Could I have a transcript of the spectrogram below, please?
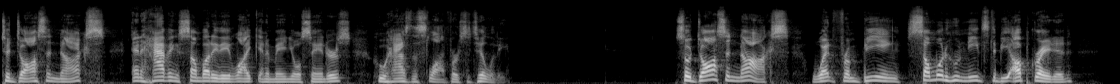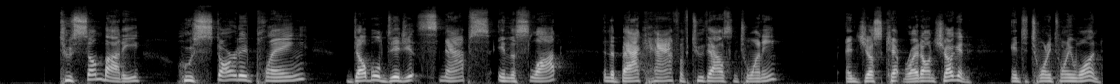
to Dawson Knox and having somebody they like in Emmanuel Sanders who has the slot versatility. So Dawson Knox went from being someone who needs to be upgraded to somebody who started playing double digit snaps in the slot in the back half of 2020 and just kept right on chugging into 2021.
